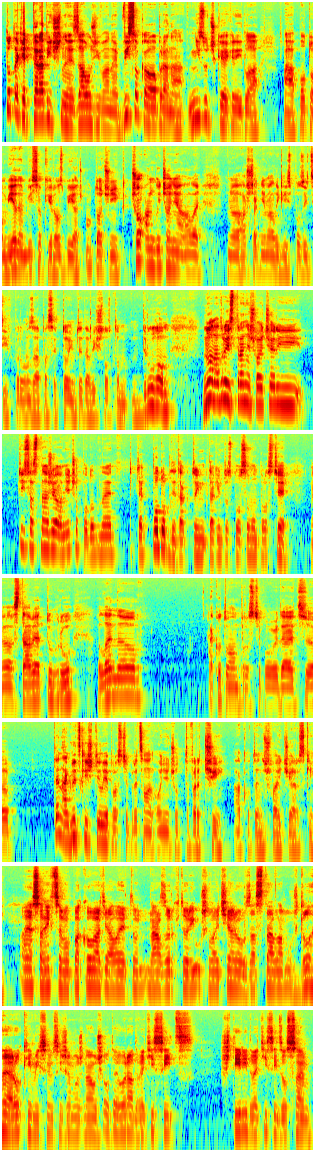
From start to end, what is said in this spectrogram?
to také tradičné, zaužívané, vysoká obrana, nizučké krídla a potom jeden vysoký rozbíjač, útočník, čo Angličania ale e, až tak nemali k dispozícii v prvom zápase, to im teda vyšlo v tom druhom. No a na druhej strane Švajčari tí sa snažia o niečo podobné, tak podobne tak, tým, takýmto spôsobom proste e, stáviať tú hru, len e, ako to mám proste povedať, e, ten anglický štýl je proste predsa len o niečo tvrdší ako ten švajčiarsky. A ja sa nechcem opakovať, ale je to názor, ktorý u Švajčiarov zastávam už dlhé roky, myslím si, že možno už od Eura 2004-2008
